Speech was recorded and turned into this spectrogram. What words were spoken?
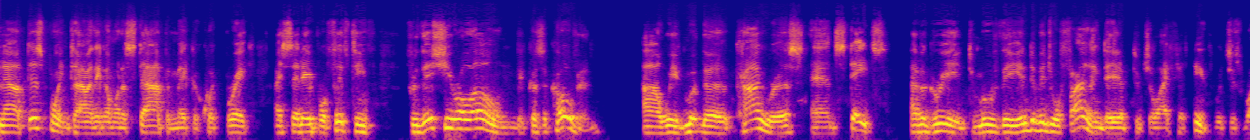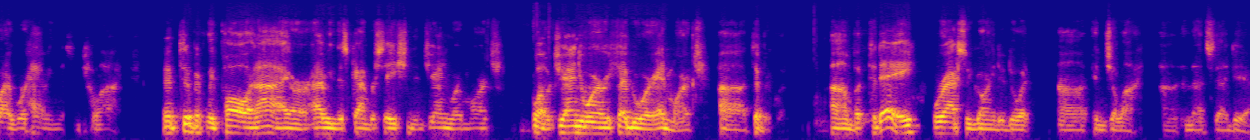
now, at this point in time, I think I want to stop and make a quick break. I said April 15th. For this year alone, because of COVID, uh, we've the Congress and states have agreed to move the individual filing date up to July 15th, which is why we're having this in July. And typically, Paul and I are having this conversation in January, March, well, January, February, and March, uh, typically. Um, but today, we're actually going to do it uh, in July, uh, and that's the idea.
